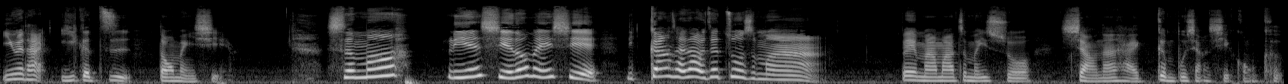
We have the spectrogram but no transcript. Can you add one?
因为他一个字都没写。什么？连写都没写？你刚才到底在做什么啊？被妈妈这么一说，小男孩更不想写功课了。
